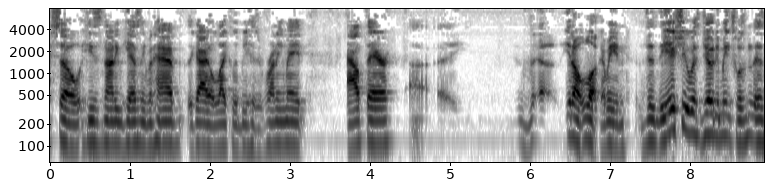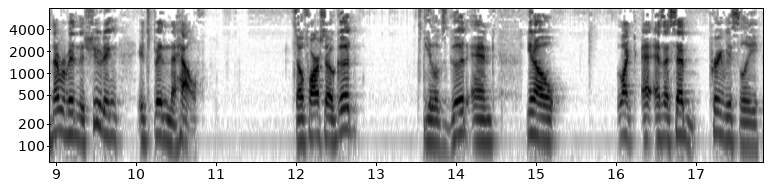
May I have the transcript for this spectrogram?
So he's not even, he hasn't even had the guy who'll likely be his running mate out there. Uh, the, you know, look, I mean, the, the issue with Jodie Meeks was, has never been the shooting, it's been the health. So far, so good. He looks good. And, you know, like, as I said previously,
